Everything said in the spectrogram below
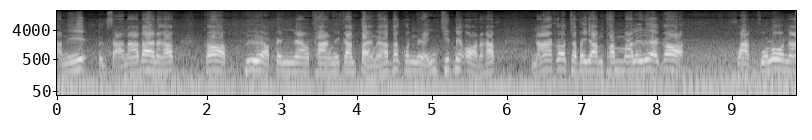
อันนี้ปรึกษาน้าได้นะครับ ก็เพื่อเป็นแนวทางในการแต่งนะครับ ถ้าคนไหนคิดไม่ออกนะครับน้าก็จะพยายามทำมาเรื่อย ๆ ก็ฝากโฟโล่น้า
